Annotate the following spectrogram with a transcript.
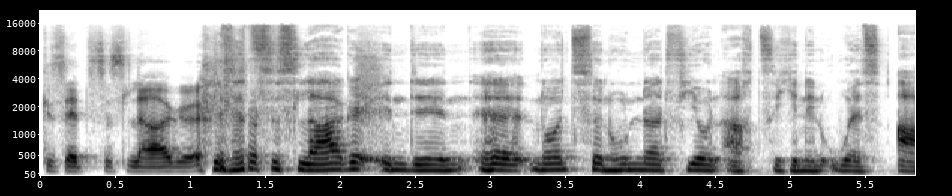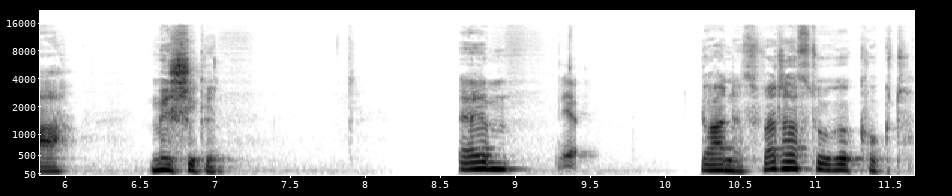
Gesetzeslage. Gesetzeslage in den äh, 1984 in den USA, Michigan. Ähm, ja. Johannes, was hast du geguckt?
